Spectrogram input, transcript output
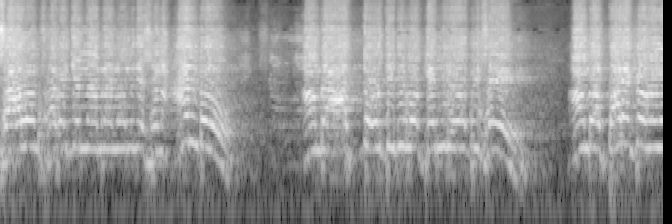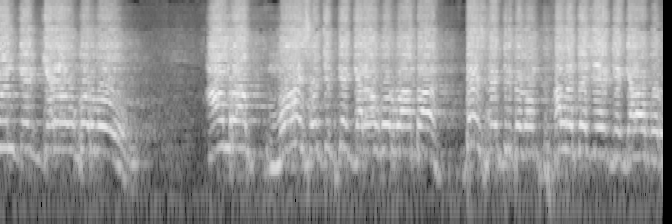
শাহ আলম সাহেবের জন্য আমরা নমিনেশন আনব। আমরা আত্মহতি দিব কেন্দ্রীয় অফিসে। আমরা তারেক রহমানকে ঘেরাও করব। আমরা মহাসচিবকে ঘেরাও করব। আমরা দেশ নেত্রী বেগম খালেদা জিয়াকে ঘেরাও করব।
